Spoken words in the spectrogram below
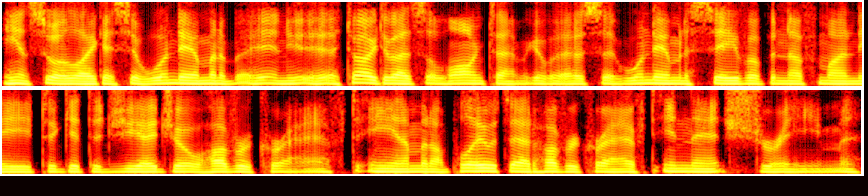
And so, like I said, one day I'm to, and I talked about this a long time ago, but I said, one day I'm to save up enough money to get the G.I. Joe hovercraft, and I'm to play with that hovercraft in that stream.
